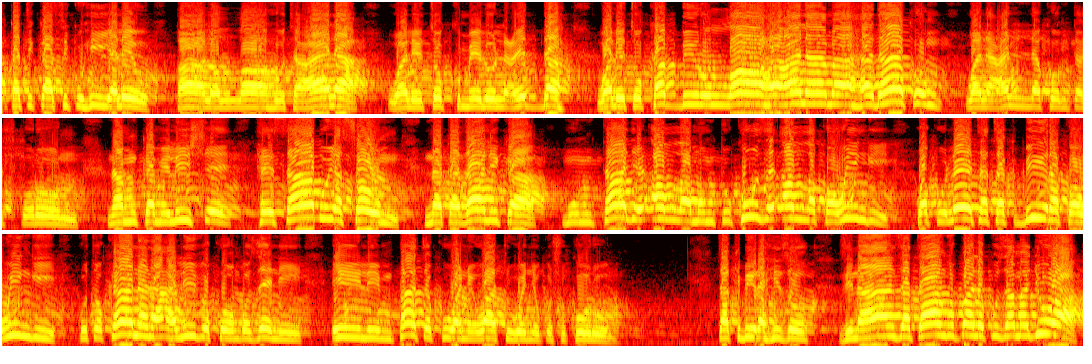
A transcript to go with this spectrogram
katika siku hii ya leo, qala Allahu taala walitukmilu lidda walitukabbiru llaha ala ma hadakum walaalakum tashkurun, na mkamilishe hesabu ya saum, na kadhalika mumtaje Allah, mumtukuze Allah kwa wingi, kwa kuleta takbira kwa wingi, kutokana na alivyokuongozeni, ili mpate kuwa ni watu wenye kushukuru takbira hizo zinaanza tangu pale kuzama jua.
